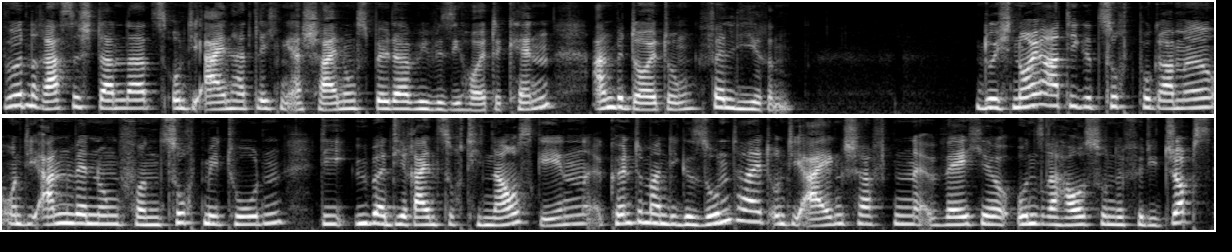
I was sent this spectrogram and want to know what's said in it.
würden Rassestandards und die einheitlichen Erscheinungsbilder, wie wir sie heute kennen, an Bedeutung verlieren. Durch neuartige Zuchtprogramme und die Anwendung von Zuchtmethoden, die über die Reinzucht hinausgehen, könnte man die Gesundheit und die Eigenschaften, welche unsere Haushunde für die Jobs,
